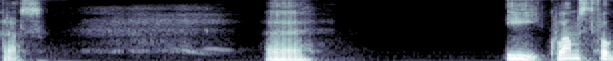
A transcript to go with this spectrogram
raz. E, I kłamstwo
